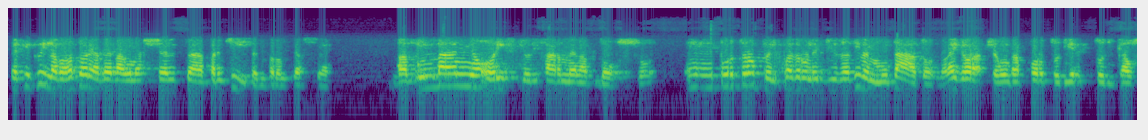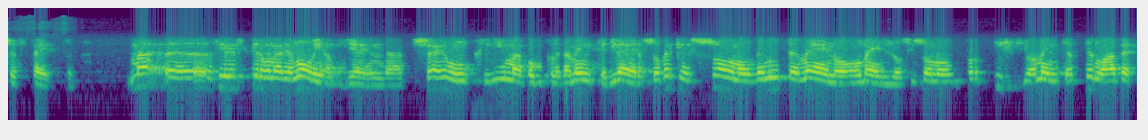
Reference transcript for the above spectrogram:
Perché qui il lavoratore aveva una scelta precisa di fronte a sé. Vado in bagno o rischio di farmela addosso? E purtroppo il quadro legislativo è mutato, non è che ora c'è un rapporto diretto di causa-effetto ma eh, si respira un'aria nuova in azienda, c'è un clima completamente diverso perché sono venute meno, o meglio, si sono fortissimamente attenuate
